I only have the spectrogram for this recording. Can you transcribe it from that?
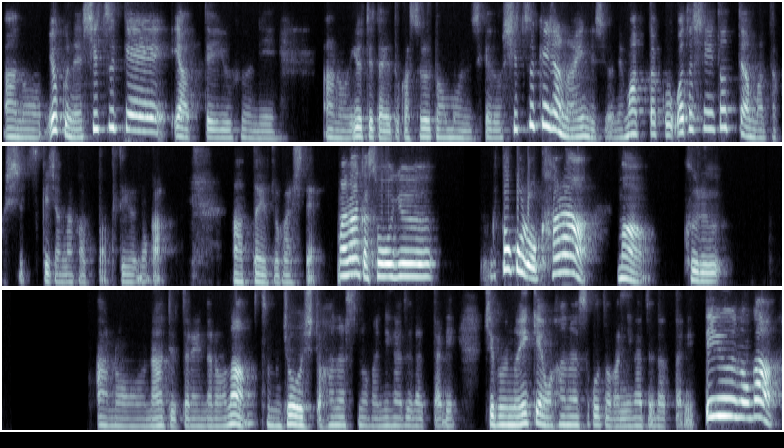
あの、よくね、しつけやっていうふうに、あの、言ってたりとかすると思うんですけど、しつけじゃないんですよね。全く、私にとっては全くしつけじゃなかったっていうのがあったりとかして。まあなんかそういうところから、まあ、来る、あの、なんて言ったらいいんだろうな、その上司と話すのが苦手だったり、自分の意見を話すことが苦手だったりっていうのが、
